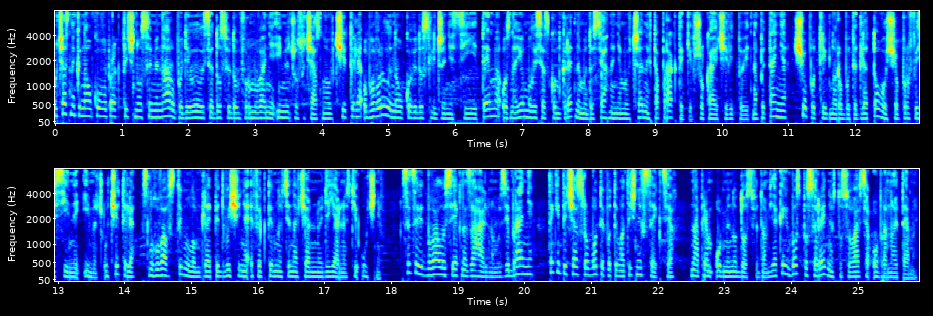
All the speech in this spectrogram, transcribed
Учасники науково-практичного семінару поділилися досвідом формування іміджу сучасного вчителя, обговорили наукові дослідження з цієї теми, ознайомилися з конкретними досягненнями вчених та практиків, шукаючи відповідь на питання, що потрібно робити для того, щоб професійний імідж учителя слугував стимулом для підвищення ефективності навчальної діяльності учнів. Все це відбувалося як на загальному зібранні, так і під час роботи по тематичних секціях, напрям обміну досвідом, в яких безпосередньо стосувався обраної теми.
